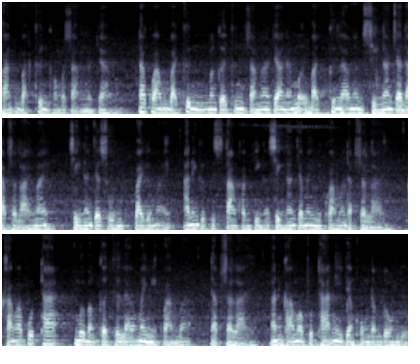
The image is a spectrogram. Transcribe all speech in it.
การอุบัติขึ้นของพระสามเจ้า ถ้าความบัติขึ้นมันเกิดขึ้นสามนาจานั้นเมื่อบัติขึ้นแล้วนั้นสิ่งนั้นจะดับสลายไหมสิ่งนั้นจะสูญไปหรือไม่ อันนี้ก็คือตามความจริงสิ่งนั้นจะไม่มีความว่าดับสลายคำว่าพุทธะเมื่อบังเกิดขึ้นแล้วไม่มีความว่าดับสลายอันนั้นคำว่าพุทธะนี่ยังคงดำรงอยู่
